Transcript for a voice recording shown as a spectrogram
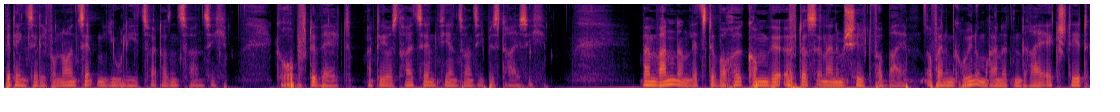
Bedenkzettel vom 19. Juli 2020. Gerupfte Welt. Matthäus 13, 24 bis 30. Beim Wandern letzte Woche kommen wir öfters an einem Schild vorbei. Auf einem grün umrandeten Dreieck steht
